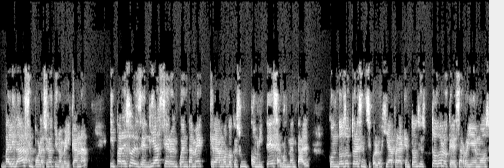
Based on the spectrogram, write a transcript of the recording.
validadas en población latinoamericana. Y para eso, desde el día cero en Cuéntame, creamos lo que es un comité de salud mental, con dos doctores en psicología para que entonces todo lo que desarrollemos,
